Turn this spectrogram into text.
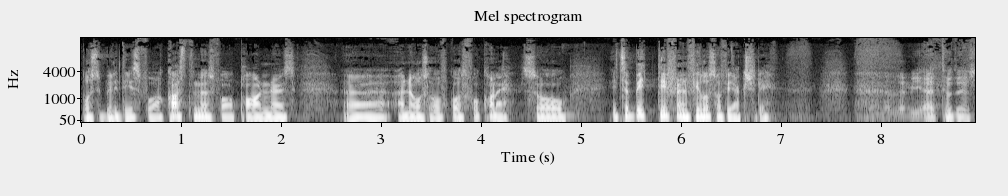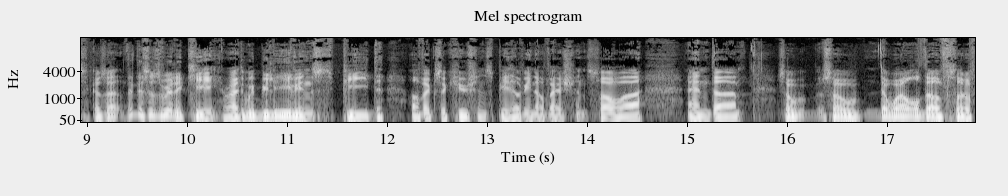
possibilities for our customers, for our partners, and also, of course, for KONE. So it's a bit different philosophy, actually. Let me add to this because I think this is really key, right? We believe in speed of execution, speed of innovation. So, uh, and uh, so, so the world of sort of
